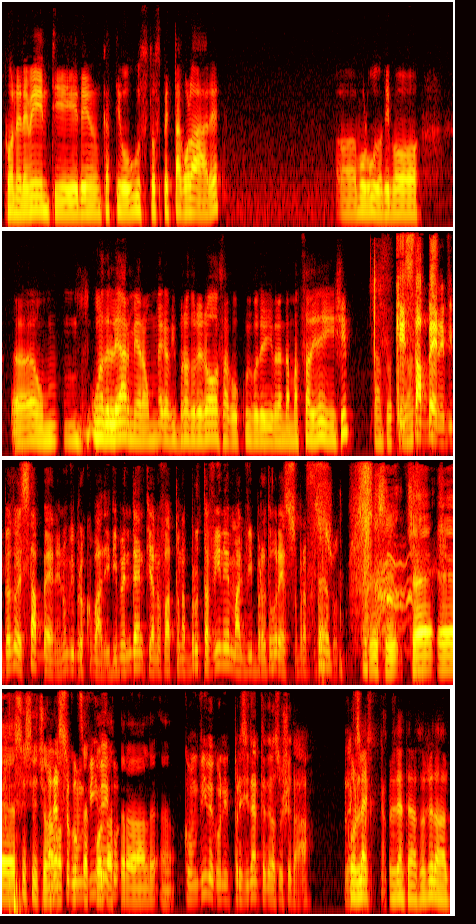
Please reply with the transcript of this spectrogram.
con elementi di un cattivo gusto spettacolare, eh, voluto tipo eh, un- una delle armi era un mega vibratore rosa con cui potevi prendere ammazzati i nemici. Tanto Che sta bene, il vibratore sta bene, non vi preoccupate. I dipendenti hanno fatto una brutta fine, ma il vibratore è sopravvissuto. Sì, sì, c'è, eh, sì, sì, c'è una Adesso notizia convive con- collaterale. eh. Convive con il presidente della società, l'ex con l'ex presidente. presidente della società dal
